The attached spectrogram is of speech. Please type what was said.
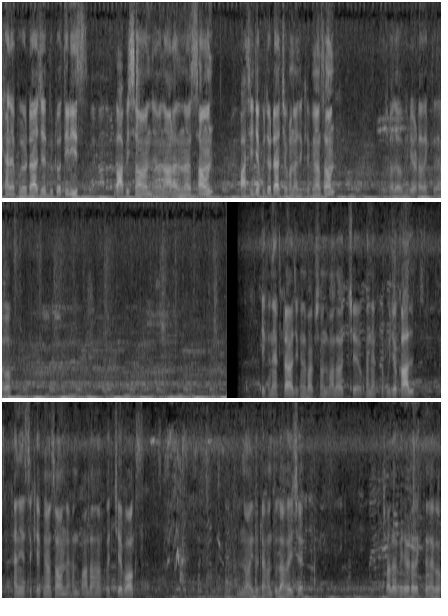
এখানে পুজোটা আছে দুটো তিরিশ, বাপি সাউন্ড এবং আরাধনার সাউন্ড। পাশে যে পুজোটা আছে, ওখানে আছে খেপিমা সাউন্ড। চলো ভিডিওটা দেখতে থাকো। এখানে একটা, যেখানে বাপি সাউন্ড বাঁধা হচ্ছে, ওখানে একটা পুজো কাল। এখানে এসে খেপিমা সাউন্ড, এখন বাঁধা হচ্ছে বক্স। নয় দুটো এখন তোলা হয়েছে। চলো ভিডিওটা দেখতে থাকো।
